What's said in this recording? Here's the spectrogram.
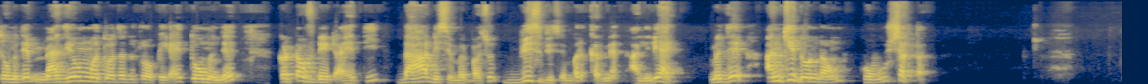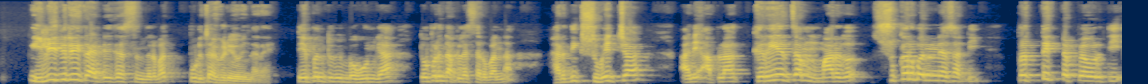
तो म्हणजे मॅक्झिमम महत्त्वाचा जो टॉपिक आहे तो म्हणजे कट ऑफ डेट आहे ती दहा डिसेंबरपासून वीस डिसेंबर करण्यात आलेली आहे. म्हणजे आणखी दोन राऊंड होऊ शकतात. इलिजिबिलिटी क्रायटेरियाच्या संदर्भात पुढचा व्हिडिओ येणार आहे. ते पण तुम्ही बघून घ्या. तोपर्यंत आपल्या सर्वांना हार्दिक शुभेच्छा आणि आपला करिअरचा मार्ग सुकर बनवण्यासाठी प्रत्येक टप्प्यावरती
